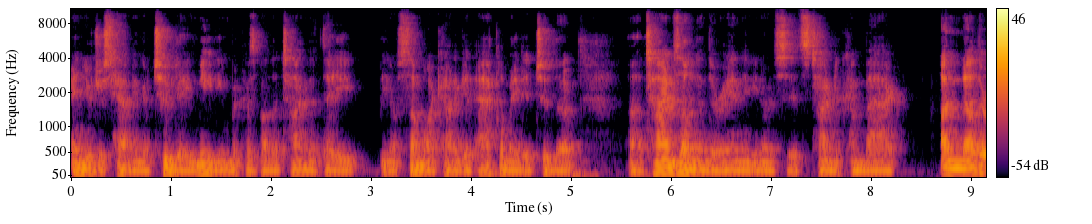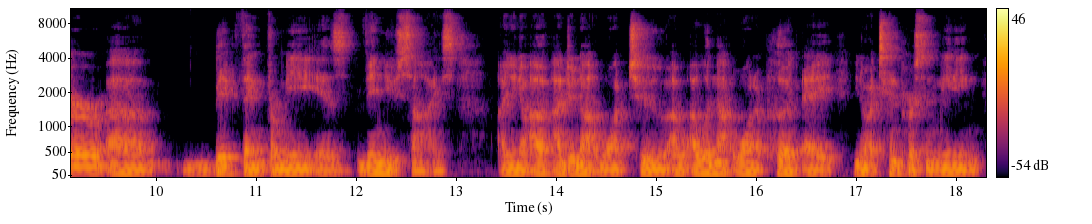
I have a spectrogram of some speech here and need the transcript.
and you're just having a two day meeting because by the time that they you know somewhat kind of get acclimated to the uh, time zone that they're in, you know it's it's time to come back. Another uh, big thing for me is venue size. Uh, you know, I, I, do not want to. I, I, would not want to put a you know a ten person meeting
